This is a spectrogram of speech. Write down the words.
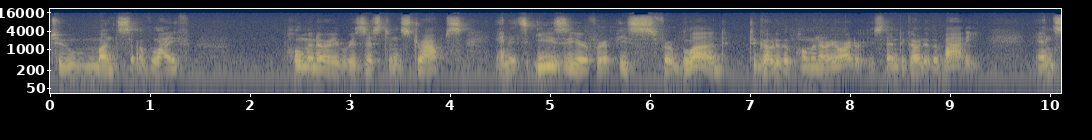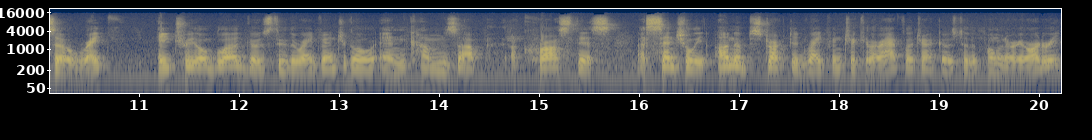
to months of life, pulmonary resistance drops, and it's easier for a piece for blood to go to the pulmonary arteries than to go to the body. And so right atrial blood goes through the right ventricle and comes up across this essentially unobstructed right ventricular outflow tract, goes to the pulmonary artery.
